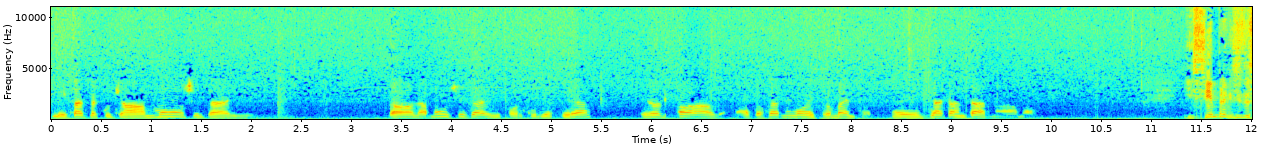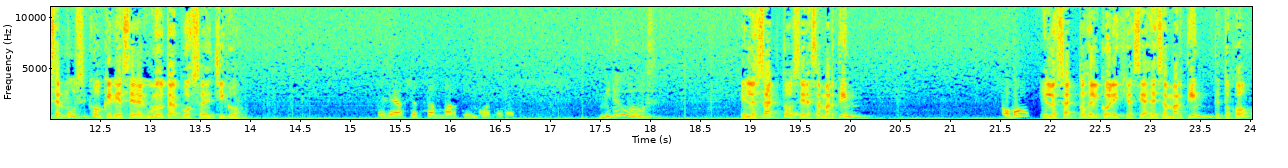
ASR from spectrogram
mi casa escuchaba música y estaba la música y por curiosidad, pero no a, a tocar ningún instrumento, me dediqué a cantar nada más. ¿Y siempre quisiste ser músico o querías hacer alguna otra cosa de chico? Quería ser San Martín cuando era chico. Mira vos. ¿En los actos era San Martín? ¿Cómo? ¿En los actos del colegio hacías de San Martín? ¿Te tocó?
